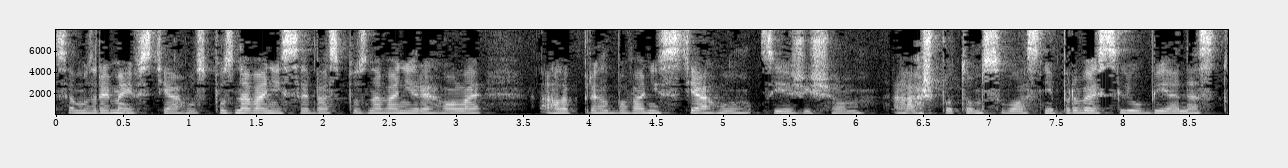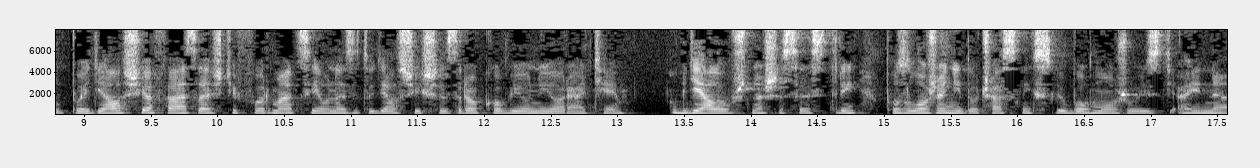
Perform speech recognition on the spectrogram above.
samozrejme aj vzťahu, spoznávaní seba, spoznávaní rehole, ale prehlbovaní vzťahu s Ježišom. A až potom sú vlastne prvé sľuby a nastupuje ďalšia fáza ešte formácie, u nás je to ďalších 6 rokov v junioráte kde ale už naše sestry po zložení dočasných sľubov môžu ísť aj na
